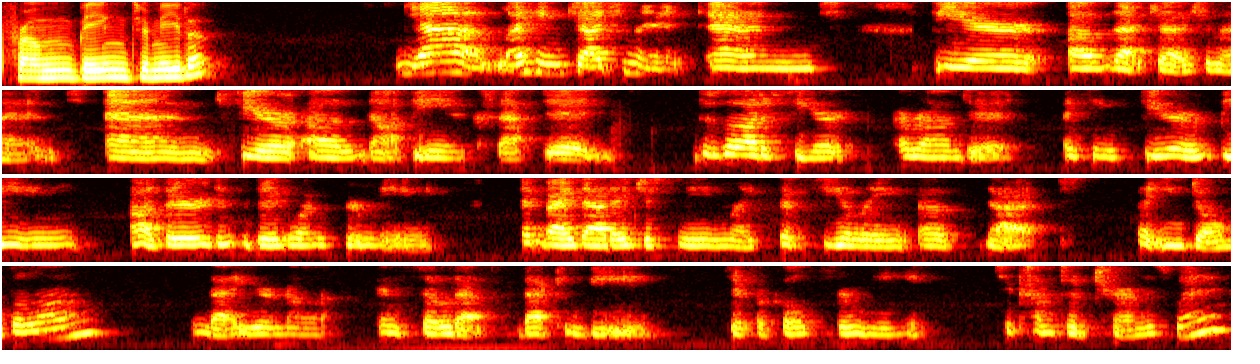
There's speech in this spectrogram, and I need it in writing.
from being Jamila? Yeah, I think judgment and fear of that judgment and fear of not being accepted. There's a lot of fear around it. I think fear of being othered is a big one for me. And by that I just mean like the feeling of that that you don't belong and that you're not. And so that that can be difficult for me to come to terms with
